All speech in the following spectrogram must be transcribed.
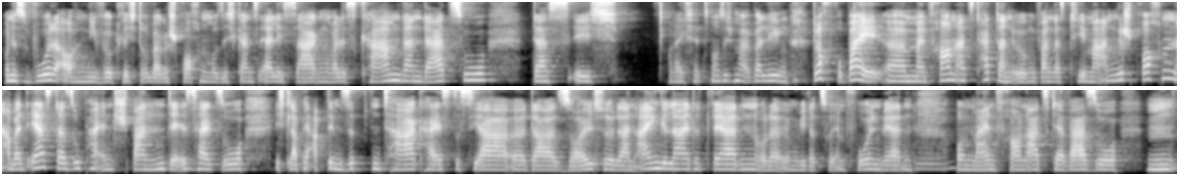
Und es wurde auch nie wirklich drüber gesprochen, muss ich ganz ehrlich sagen, weil es kam dann dazu, dass ich oder ich jetzt muss ich mal überlegen. Doch, wobei, äh, mein Frauenarzt hat dann irgendwann das Thema angesprochen, aber der ist da super entspannt. Der ist halt so, ich glaube ja ab dem siebten Tag heißt es ja, äh, da sollte dann eingeleitet werden oder irgendwie dazu empfohlen werden. Und mein Frauenarzt, der war so, hm,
